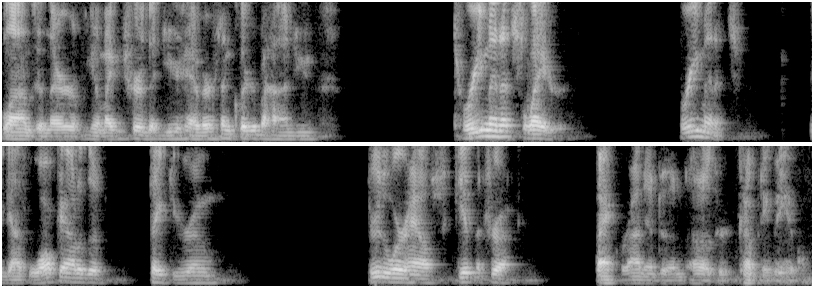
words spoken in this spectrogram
lines in there you know making sure that you have everything clear behind you three minutes later three minutes the guys walk out of the safety room through the warehouse get in the truck back right into an- another company vehicle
